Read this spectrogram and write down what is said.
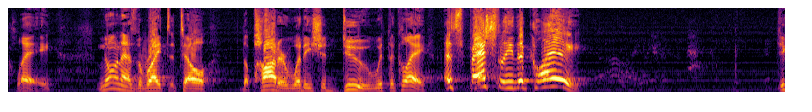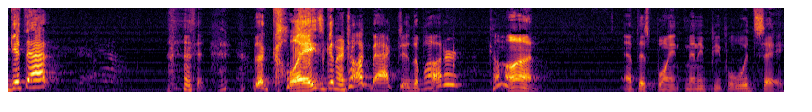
clay. No one has the right to tell the potter what he should do with the clay, especially the clay. Do you get that? the clay's going to talk back to the potter? Come on. At this point, many people would say,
